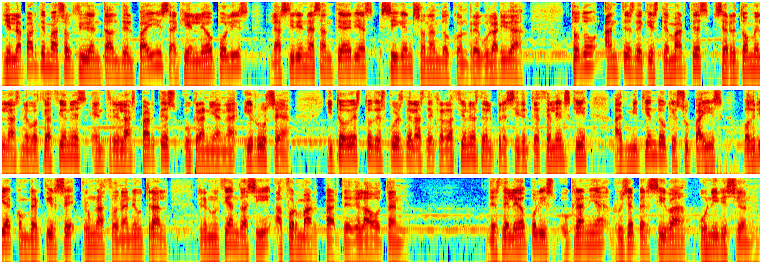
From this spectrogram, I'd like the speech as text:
Y en la parte más occidental del país, aquí en Leópolis, las sirenas antiaéreas siguen sonando con regularidad. Todo antes de que este martes se retomen las negociaciones entre las partes ucraniana y Rusia. Y todo esto después de las declaraciones del presidente Zelensky admitiendo que su país podría convertirse en una zona neutral, renunciando así a formar parte de la OTAN. Desde Leópolis, Ucrania, Roger Persiva, Univisión.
